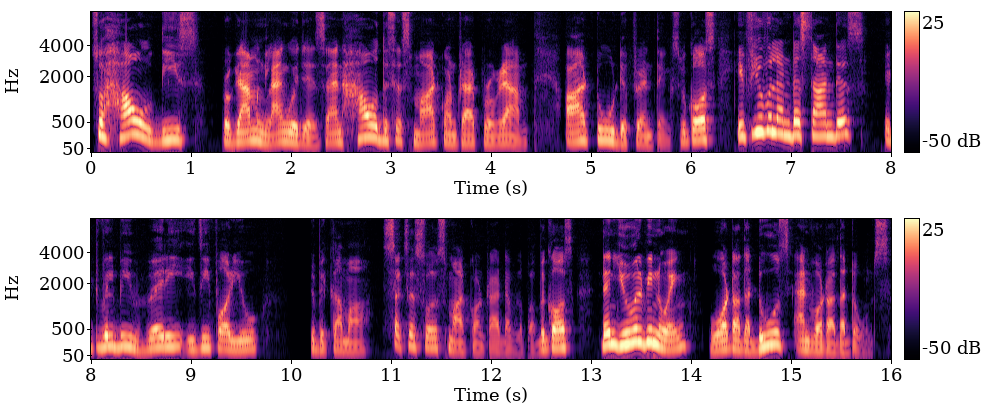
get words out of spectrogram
so how these programming languages and how this is smart contract program are two different things. Because if you will understand this it will be very easy for you to become a successful smart contract developer because then you will be knowing what are the do's and what are the don'ts.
